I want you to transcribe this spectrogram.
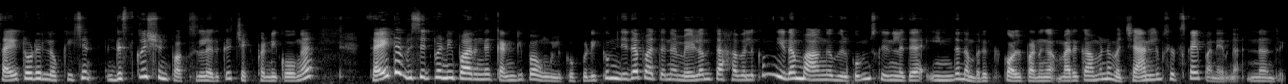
சைட்டோட லொக்கேஷன் டிஸ்கிரிப்ஷன் பாக்ஸில் இருக்குது செக் பண்ணிக்கோங்க. சைட்டை விசிட் பண்ணி பாருங்கள் கண்டிப்பாக உங்களுக்கு பிடிக்கும். இதை பார்த்தின மேலும் தகவலுக்கும் இடம் வாங்க விருக்கும் ஸ்க்ரீனில் இந்த நம்பருக்கு கால் பண்ணுங்கள் மறக்காமல் நம்ம சேனலும் சப்ஸ்கிரைப் பண்ணிடுங்க நன்றி.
